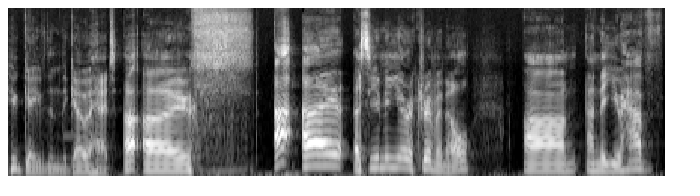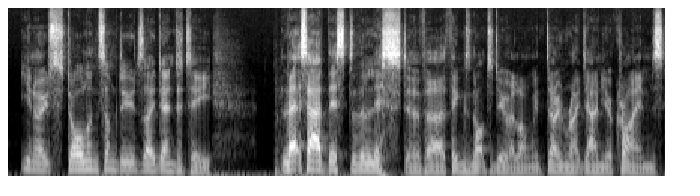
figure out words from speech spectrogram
who gave them the go ahead. Uh oh. uh oh. Assuming you're a criminal um, and that you have, you know, stolen some dude's identity. Let's add this to the list of uh, things not to do, along with don't write down your crimes.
